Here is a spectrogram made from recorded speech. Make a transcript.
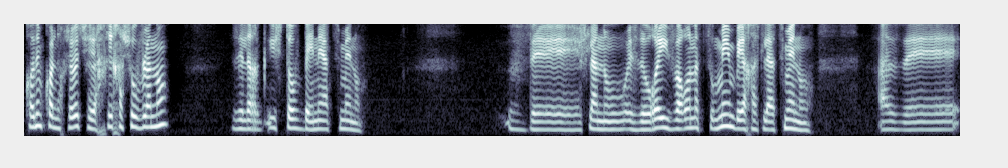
קודם כל, אני חושבת שהכי חשוב לנו זה להרגיש טוב בעיני עצמנו. ויש לנו אזורי עיוורון עצומים ביחס לעצמנו. אז uh,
